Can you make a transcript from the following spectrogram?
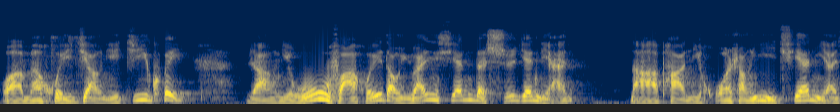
我们会将你击溃，让你无法回到原先的时间点。哪怕你活上一千年，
